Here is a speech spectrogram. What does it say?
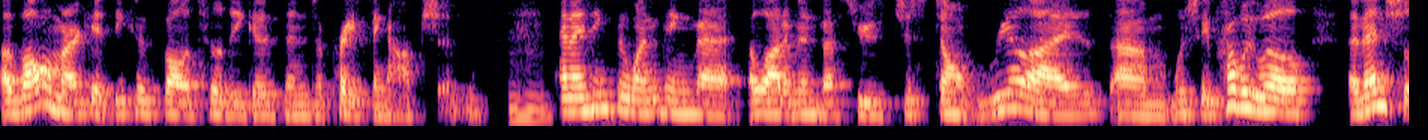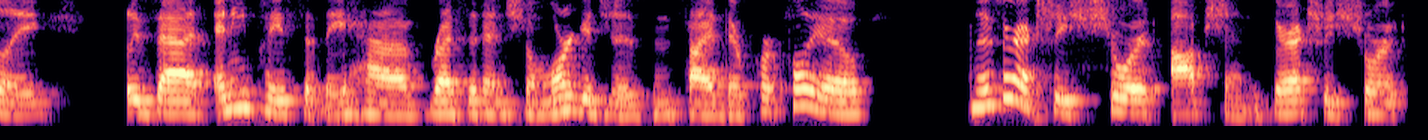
a vol market because volatility goes into pricing options. Mm-hmm. And I think the one thing that a lot of investors just don't realize, um, which they probably will eventually, is that any place that they have residential mortgages inside their portfolio, those are actually short options. They're actually short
